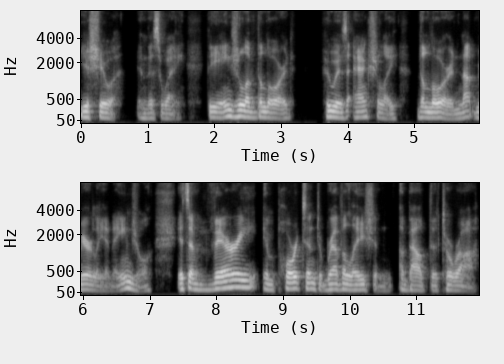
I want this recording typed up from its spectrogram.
Yeshua in this way the angel of the Lord, who is actually the Lord, not merely an angel. It's a very important revelation about the Torah.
